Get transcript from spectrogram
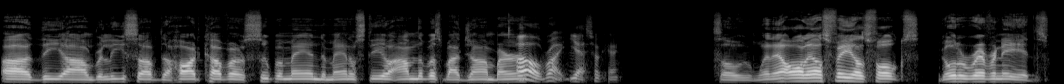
Uh, the um, release of the hardcover Superman, the Man of Steel omnibus by John Byrne. Oh, right. Yes. Okay. So when all else fails, folks, go to Reverend Ed's.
